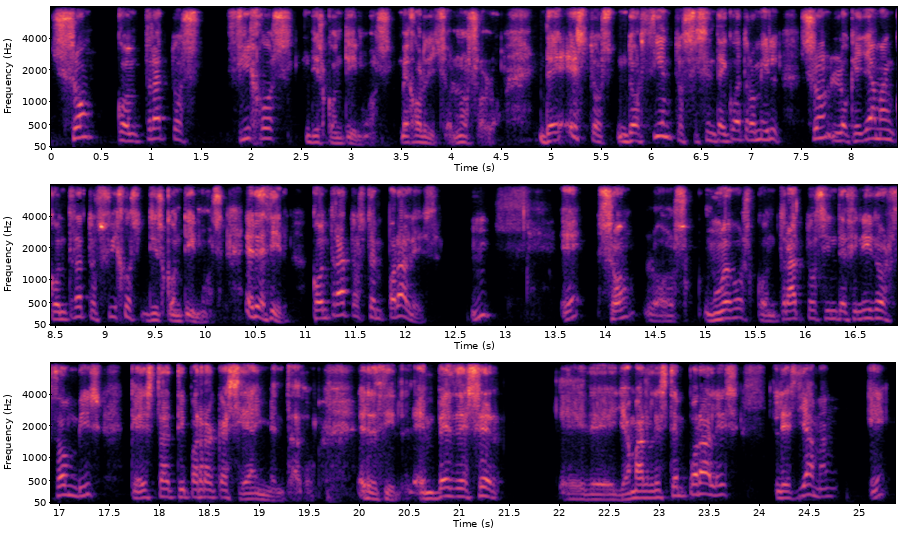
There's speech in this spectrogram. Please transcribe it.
son contratos fijos discontinuos, mejor dicho, no solo. De estos 264.000 son lo que llaman contratos fijos discontinuos, es decir, contratos temporales. ¿Eh? son los nuevos contratos indefinidos zombies que esta tiparraca se ha inventado. Es decir, en vez de ser eh, de llamarles temporales, les llaman eh,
